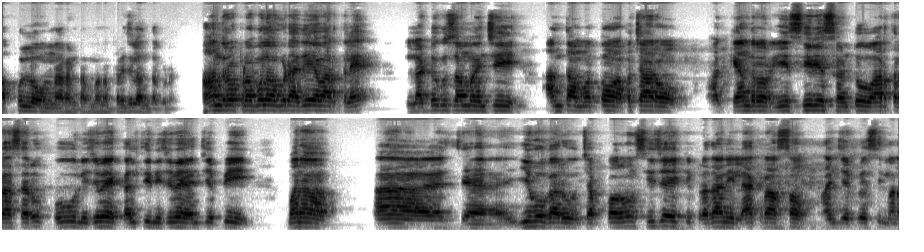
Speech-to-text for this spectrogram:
అప్పుల్లో ఉన్నారంట మన ప్రజలంతా కూడా. ఆంధ్రప్రభలో కూడా అదే వార్తలే. లడ్డుకు సంబంధించి అంతా మొత్తం అపచారం. కేంద్రం ఈ సీరియస్ అంటూ వార్త రాశారు. పువ్వు నిజమే కల్తీ నిజమే అని చెప్పి మన ఆ ఈవో గారు చెప్పుకోవడం. సిజేఐకి ప్రధాని లేఖ రాస్తాం అని చెప్పేసి మన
